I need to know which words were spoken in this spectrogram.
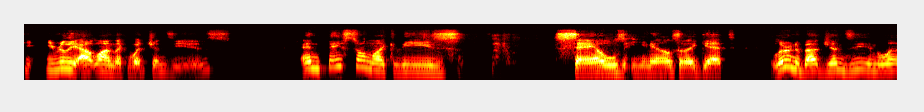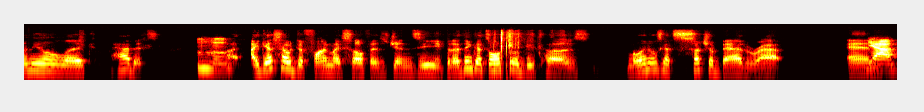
he, he really outlined like what Gen Z is. And based on like these sales emails that I get, learn about Gen Z and millennial like habits. Mm-hmm. I, I guess I would define myself as Gen Z, but I think that's also because millennials got such a bad rap. And yeah.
